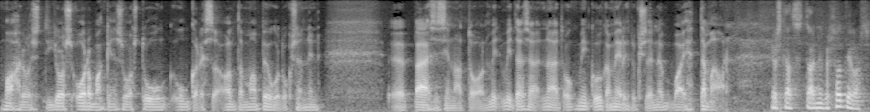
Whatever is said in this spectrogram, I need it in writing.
mahdollisesti, jos Orbankin suostuu Unkarissa antamaan peukutuksen, niin pääsisi NATOon. Mitä sä näet, kuinka merkityksellinen vaihe tämä on? Jos katsotaan niin sotilas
